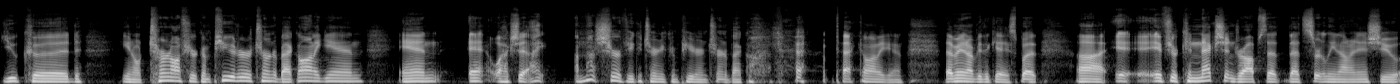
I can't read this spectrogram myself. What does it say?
You could, you know, turn off your computer, turn it back on again, and, and well, actually, I I'm not sure if you could turn your computer and turn it back on back on again. That may not be the case, but uh, if your connection drops, that that's certainly not an issue.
